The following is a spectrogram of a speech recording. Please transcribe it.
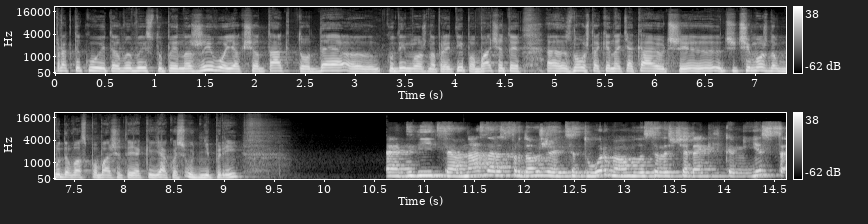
практикуєте ви виступи наживо? Якщо так, то де куди можна прийти, побачити? Знову ж таки, натякаючи, чи, чи можна буде вас побачити як якось у Дніпрі? Е, Дивіться, в нас зараз продовжується тур. Ми оголосили ще декілька міст, е,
